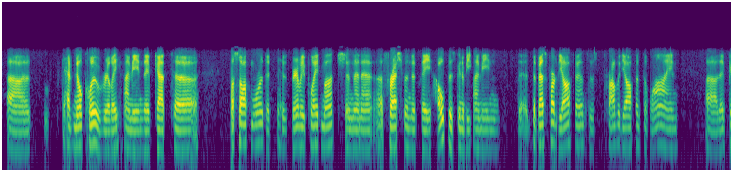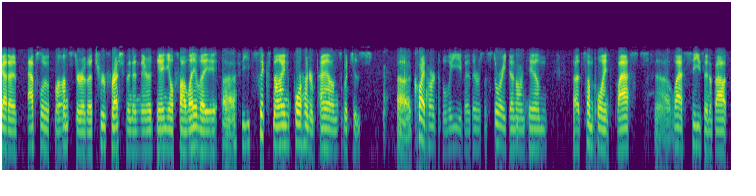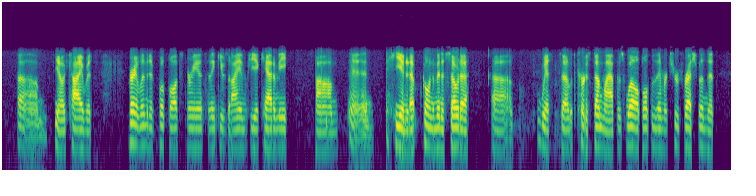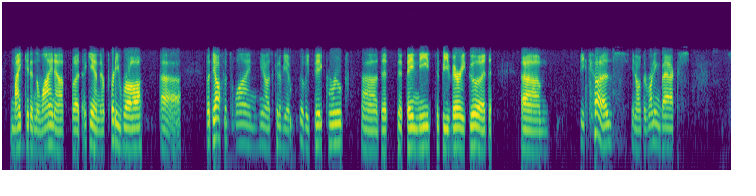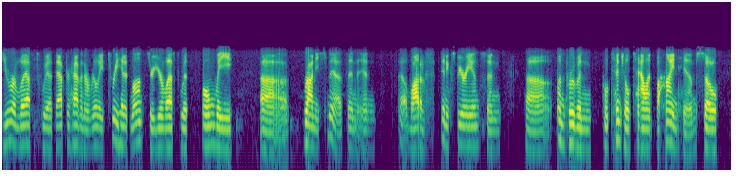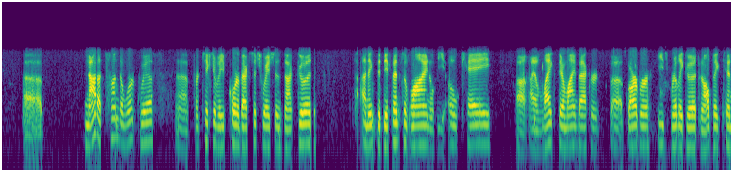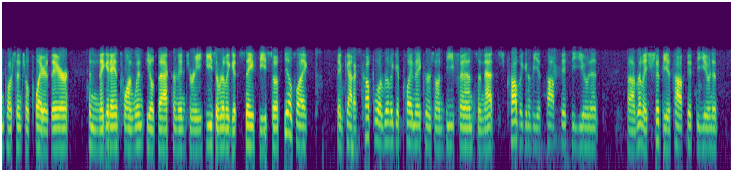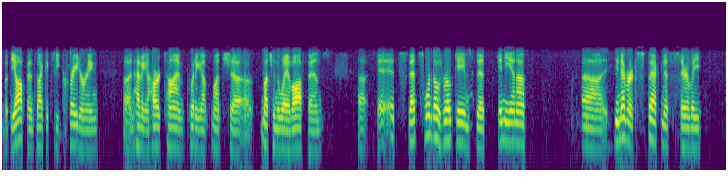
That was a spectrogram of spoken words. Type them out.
Uh, have no clue, really. I mean, they've got. Uh, a sophomore that has barely played much, and then a, a freshman that they hope is going to be. I mean, the, the best part of the offense is probably the offensive line. Uh, they've got an absolute monster of a true freshman in there, Daniel Faalele. Uh, he's six nine, four hundred pounds, which is uh, quite hard to believe. Uh, there was a story done on him at some point last uh, last season about um, you know guy with very limited football experience. I think he was at IMG Academy, um, and he ended up going to Minnesota uh, with uh, with Curtis Dunlap as well. Both of them are true freshmen that might get in the lineup, but again, they're pretty raw. Uh, but the offensive line, you know, it's going to be a really big group uh, that that they need to be very good um, because you know the running backs you're left with after having a really three-headed monster, you're left with only uh, Rodney Smith and and a lot of inexperience and uh, unproven potential talent behind him. So, uh, not a ton to work with, uh, particularly quarterback situation is not good. I think the defensive line will be okay. Uh, I like their linebacker uh, Barber. He's really good, an All Big Ten potential player there. And they get Antoine Winfield back from injury. He's a really good safety. So it feels like they've got a couple of really good playmakers on defense, and that's probably going to be a top 50 unit. Uh, really should be a top 50 unit. But the offense, I could see cratering uh, and having a hard time putting up much uh, much in the way of offense. Uh, it's that's one of those road games that Indiana uh, you never expect necessarily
